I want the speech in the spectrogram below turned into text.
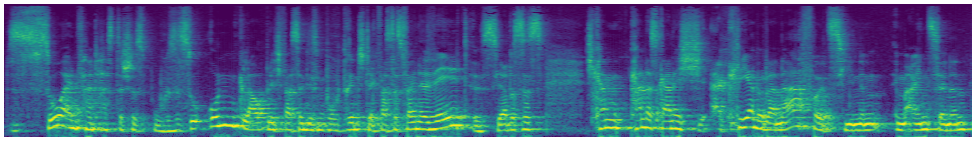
das ist so ein fantastisches Buch. Es ist so unglaublich, was in diesem Buch drinsteckt, was das für eine Welt ist. Ja, das ist, ich kann, kann das gar nicht erklären oder nachvollziehen im, im Einzelnen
